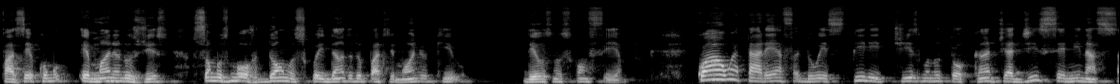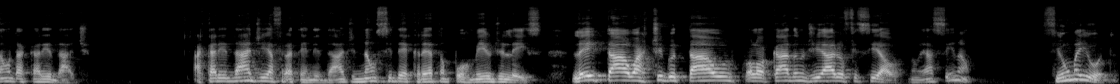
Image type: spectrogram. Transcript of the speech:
fazer como Emmanuel nos diz: somos mordomos cuidando do patrimônio que Deus nos confia. Qual a tarefa do Espiritismo no tocante à disseminação da caridade? A caridade e a fraternidade não se decretam por meio de leis. Lei tal, artigo tal, colocada no diário oficial. Não é assim, não. Se uma e outra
